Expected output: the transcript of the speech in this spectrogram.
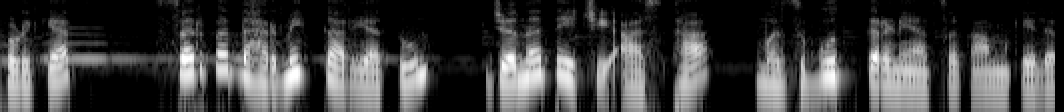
थोडक्यात सर्व धार्मिक कार्यातून जनतेची आस्था मजबूत करण्याचं काम केलं.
